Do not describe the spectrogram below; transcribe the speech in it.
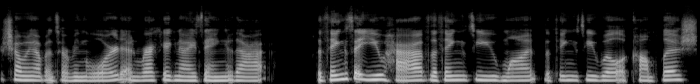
showing up and serving the Lord and recognizing that the things that you have, the things you want, the things you will accomplish,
